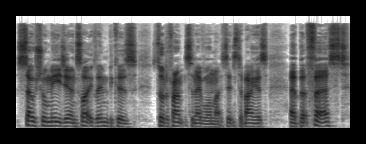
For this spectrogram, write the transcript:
social media and cycling because Tour de France and everyone likes Insta bangers. Uh, but first,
